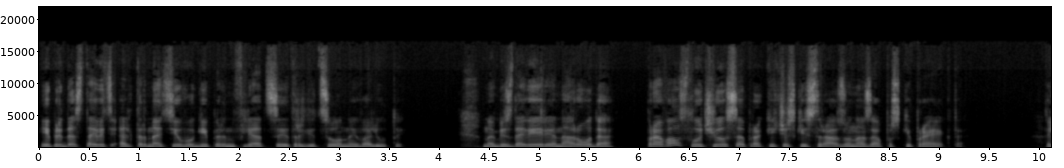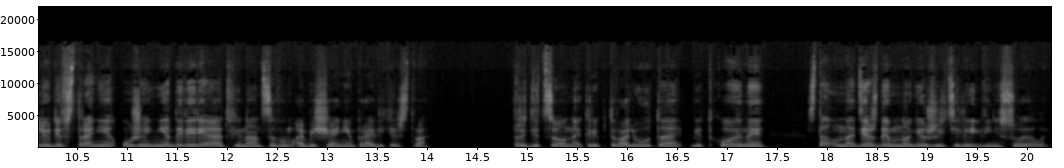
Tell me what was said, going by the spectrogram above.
и предоставить альтернативу гиперинфляции традиционной валюты. Но без доверия народа провал случился практически сразу на запуске проекта. Люди в стране уже не доверяют финансовым обещаниям правительства. Традиционная криптовалюта, биткоины стала надеждой многих жителей Венесуэлы.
